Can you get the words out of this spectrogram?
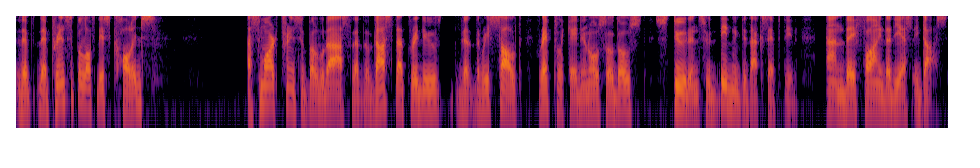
the, the principal of this college, a smart principal would ask that does that reduce the, the result replicate in also those students who didn't get accepted and they find that yes it does.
